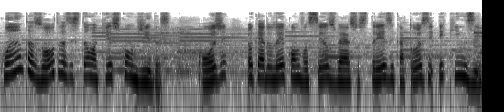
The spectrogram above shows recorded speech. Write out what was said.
quantas outras estão aqui escondidas. Hoje eu quero ler com você os versos 13, 14 e 15,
